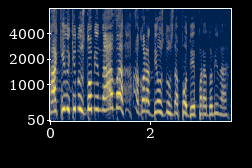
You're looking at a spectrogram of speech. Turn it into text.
Aquilo que nos dominava, agora Deus nos dá poder para dominar.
